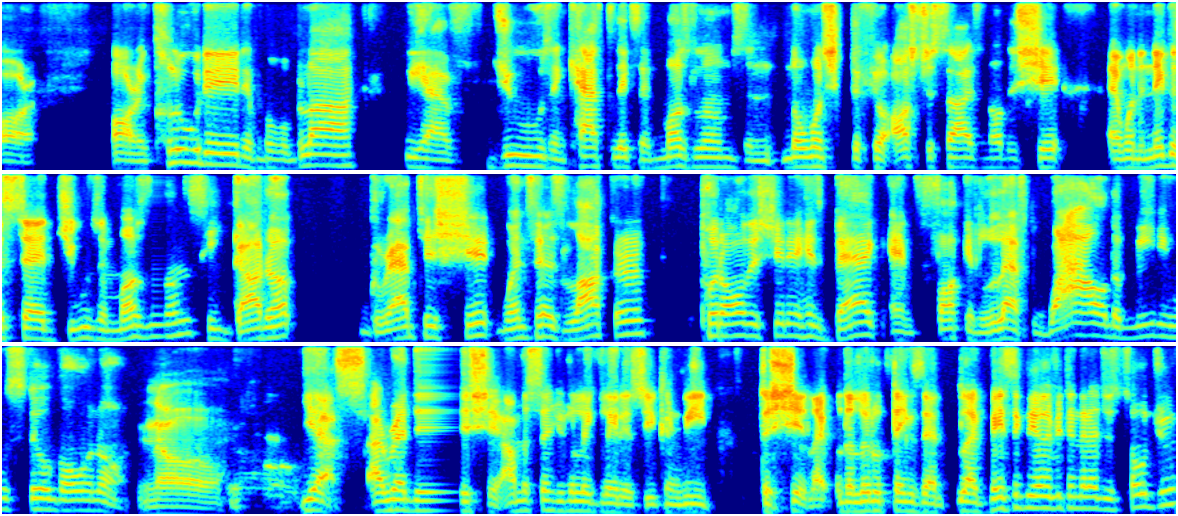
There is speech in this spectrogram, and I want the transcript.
are are included and blah blah blah. We have Jews and Catholics and Muslims, and no one should feel ostracized and all this shit. And when the nigga said Jews and Muslims, he got up, grabbed his shit, went to his locker, put all this shit in his bag, and fucking left while the meeting was still going on. No. Yes, I read this shit. I'm gonna send you the link later so you can read the shit, like the little things that, like basically everything that I just told you.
